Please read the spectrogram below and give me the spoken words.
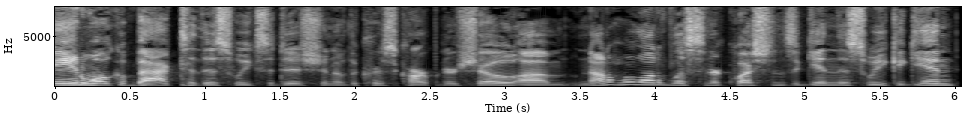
And welcome back to this week's edition of the Chris Carpenter Show. Um, not a whole lot of listener questions again this week. Again,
